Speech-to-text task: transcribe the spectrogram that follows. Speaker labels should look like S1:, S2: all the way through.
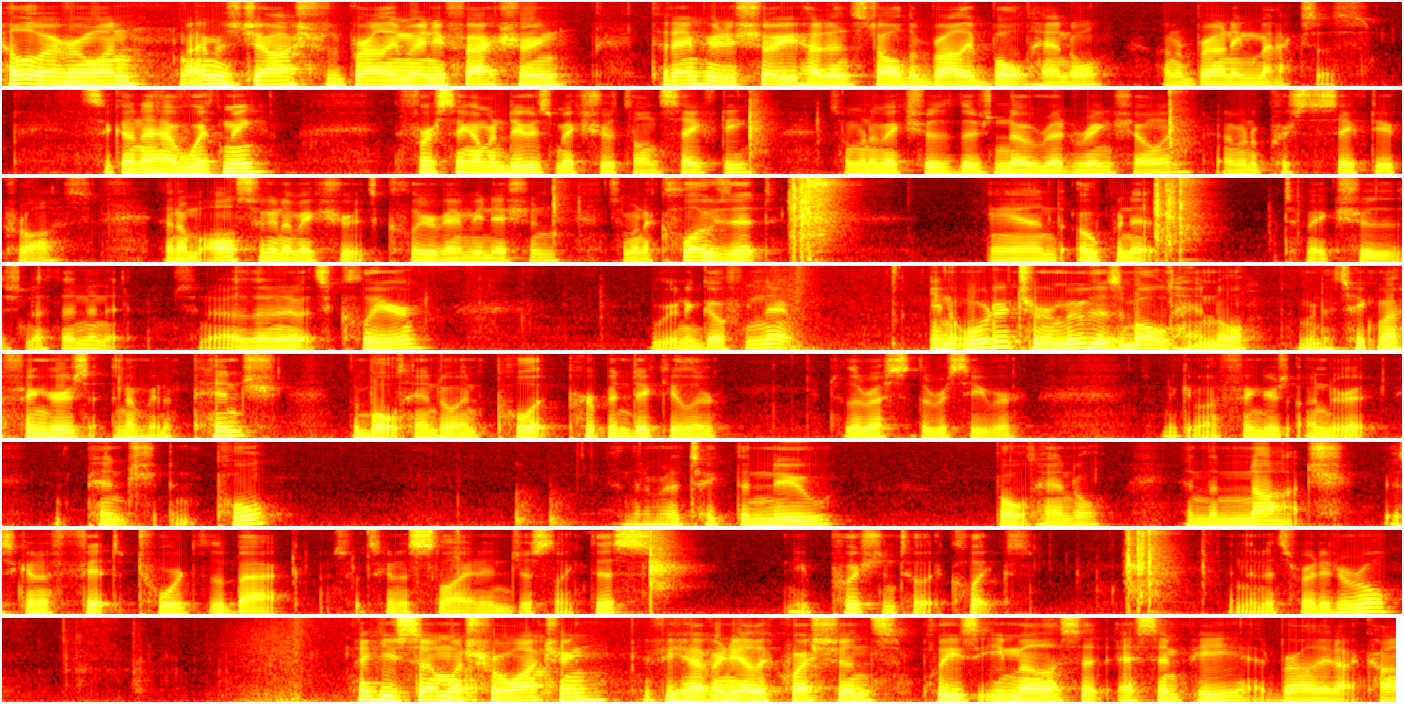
S1: Hello everyone, my name is Josh with Briley Manufacturing. Today I'm here to show you how to install the Briley bolt handle on a Browning Maxus. It's going to have with me, the first thing I'm going to do is make sure it's on safety. So I'm going to make sure that there's no red ring showing. I'm going to push the safety across. And I'm also going to make sure it's clear of ammunition. So I'm going to close it and open it to make sure there's nothing in it. So now that I know it's clear, we're going to go from there. In order to remove this bolt handle, I'm going to take my fingers and I'm going to pinch the bolt handle and pull it perpendicular to the rest of the receiver. So I'm going to get my fingers under it and pinch and pull. And then I'm going to take the new bolt handle and the notch is going to fit towards the back. So it's going to slide in just like this. And you push until it clicks. And then it's ready to roll. Thank you so much for watching. If you have any other questions, please email us at smp at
